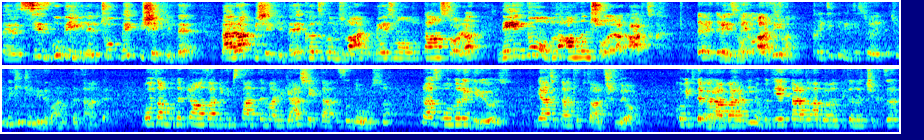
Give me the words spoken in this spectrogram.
e, siz bu bilgileri çok net bir şekilde, berrak bir şekilde katılımcılar mezun olduktan sonra neyin ne olduğunu anlamış olarak artık evet, evet. mezun Ve oluyorlar değil mi? kritik bir bilgi söylediniz çünkü iki kilidi var hakikaten de. O yüzden burada biraz daha bilimsel temelli gerçekten nasıl doğrusu biraz bunlara giriyoruz. Gerçekten çok tartışılıyor. Covid ile Evet. beraber değil mi? Bu diyetler daha bir ön plana çıktı.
